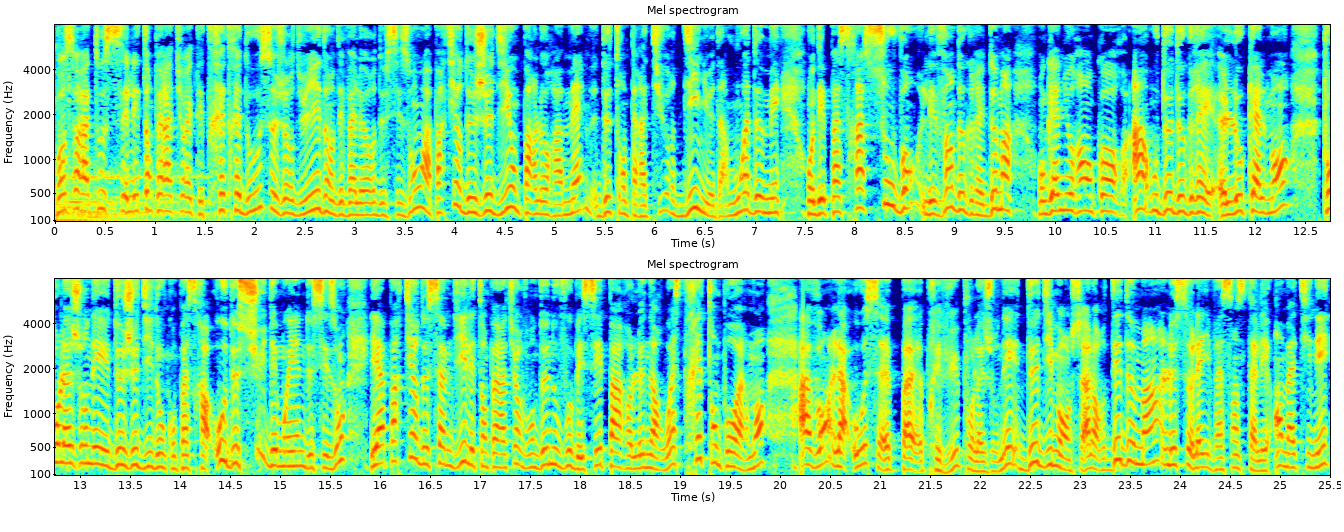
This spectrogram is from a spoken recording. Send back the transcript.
Bonsoir à tous. Les températures étaient très très douces aujourd'hui dans des valeurs de saison. À partir de jeudi, on parlera même de températures dignes d'un mois de mai. On dépassera souvent les 20 degrés. Demain, on gagnera encore 1 ou 2 degrés localement. Pour la journée de jeudi, donc, on passera au-dessus des moyennes de saison. Et à partir de samedi, les températures vont de nouveau baisser par le nord-ouest très temporairement avant la hausse prévue pour la journée de dimanche. Alors, dès demain, le soleil va s'installer en matinée.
